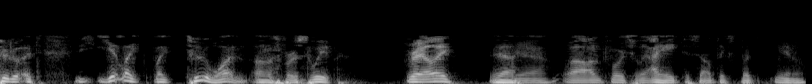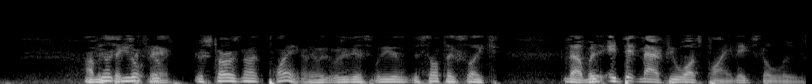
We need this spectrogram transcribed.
Two to it's, you get like like two to one on a first sweep. really? Yeah. Yeah. Well, unfortunately, I hate the Celtics, but you know, I'm a Sixer fan. Your star's not playing. I mean, what, do you? What do you? The Celtics like? No, but it didn't matter if he was playing; they'd still lose.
